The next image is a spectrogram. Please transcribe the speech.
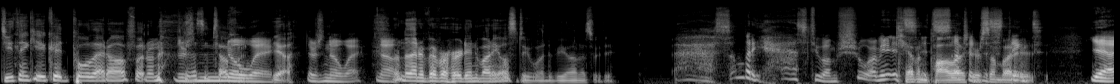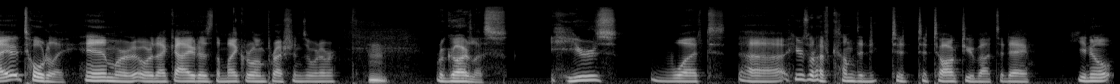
Do you think you could pull that off? I don't know. There's That's a tough no one. way. Yeah. There's no way. No. I don't know that I've ever heard anybody else do one, to be honest with you. Ah, Somebody has to, I'm sure. I mean, it's Kevin it's a or somebody. Yeah, it- totally. Him or or that guy who does the micro impressions or whatever. Hmm. Regardless, here's what uh, here's what I've come to, to to talk to you about today. You know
